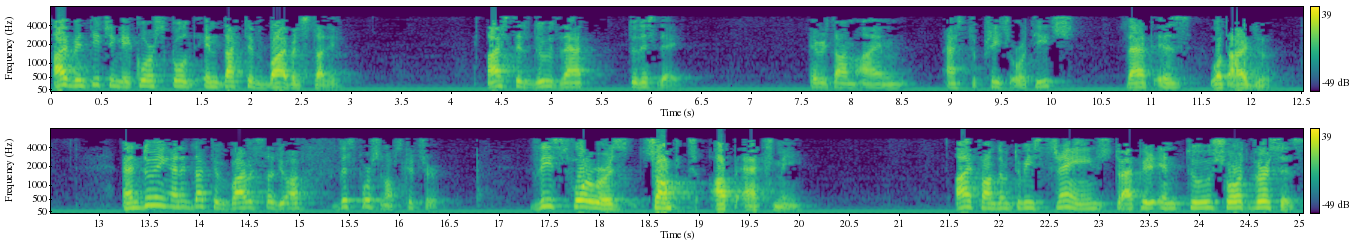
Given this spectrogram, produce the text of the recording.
I've been teaching a course called Inductive Bible Study. I still do that to this day. Every time I'm asked to preach or teach, that is what I do. And doing an inductive Bible study of this portion of Scripture, these four words jumped up at me. I found them to be strange to appear in two short verses.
